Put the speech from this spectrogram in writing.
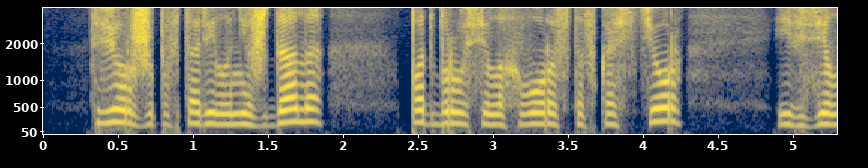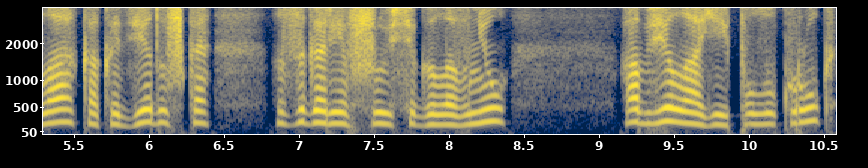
— тверже повторила Неждана, подбросила хвороста в костер и взяла, как и дедушка, загоревшуюся головню, обвела ей полукруг,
